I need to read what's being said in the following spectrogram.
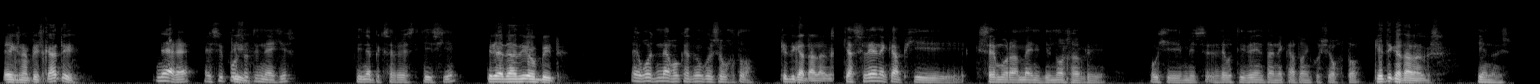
Έχεις να πεις κάτι; Ναι ρε, εσύ πόσο Τι; την έχεις, την επεξεργαστική ισχύ; 32 bit. Εγώ την έχω 128. Και τι κατάλαβες; Και ας λένε κάποιοι ξεμοραμένοι δεινόσαυροι, όχι εμείς, δε- ότι δεν ήταν 128. Και τι κατάλαβες; Τι εννοείς;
